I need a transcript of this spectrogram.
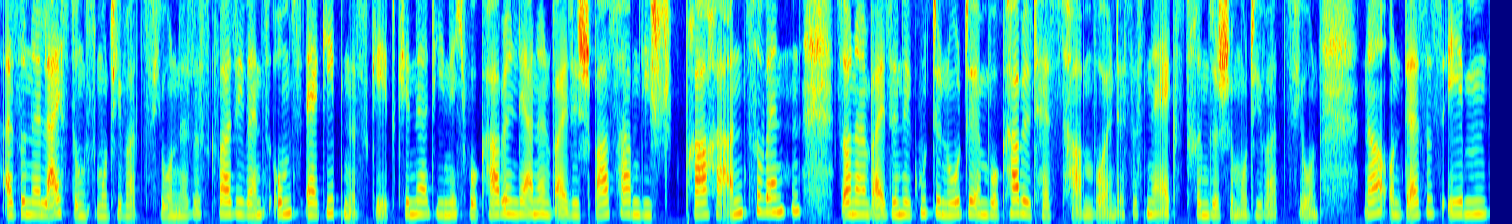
also eine Leistungsmotivation. Das ist quasi, wenn es ums Ergebnis geht. Kinder, die nicht Vokabeln lernen, weil sie Spaß haben, die Sprache anzuwenden, sondern weil sie eine gute Note im Vokabeltest haben wollen. Das ist eine extrinsische Motivation. Ne? Und das ist eben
